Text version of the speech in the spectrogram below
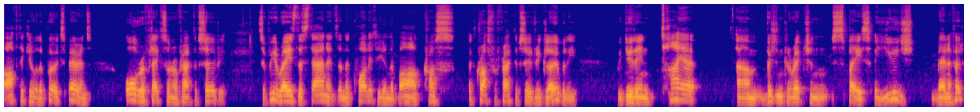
aftercare or the poor experience all reflects on refractive surgery. So if we raise the standards and the quality and the bar across across refractive surgery globally, we do the entire um, vision correction space a huge benefit.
